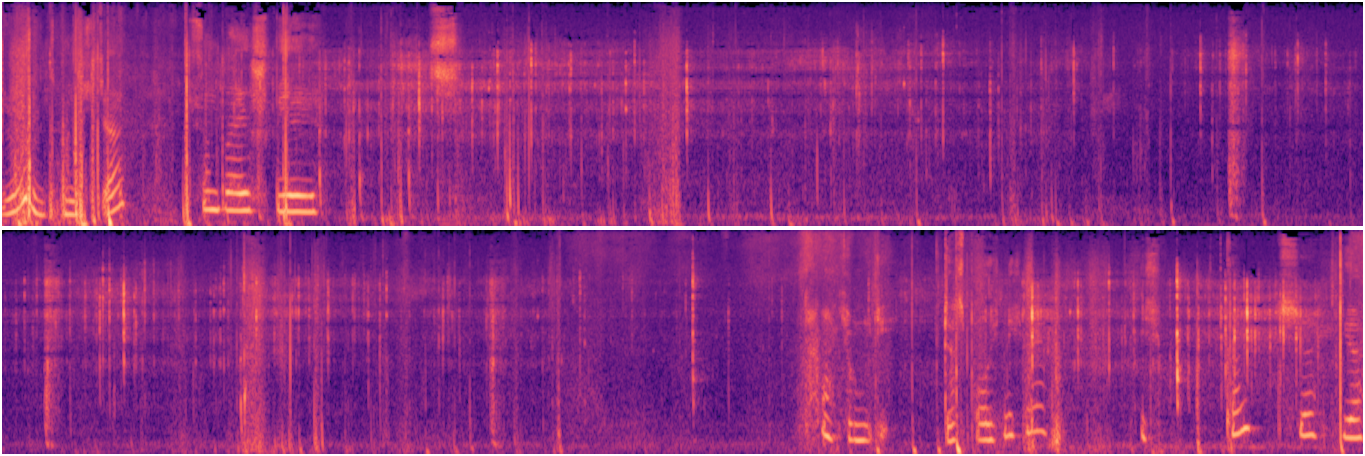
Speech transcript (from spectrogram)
So, kann ich da zum Beispiel Ah, ich habe eine Idee. Das brauche ich nicht mehr. Ich könnte hier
